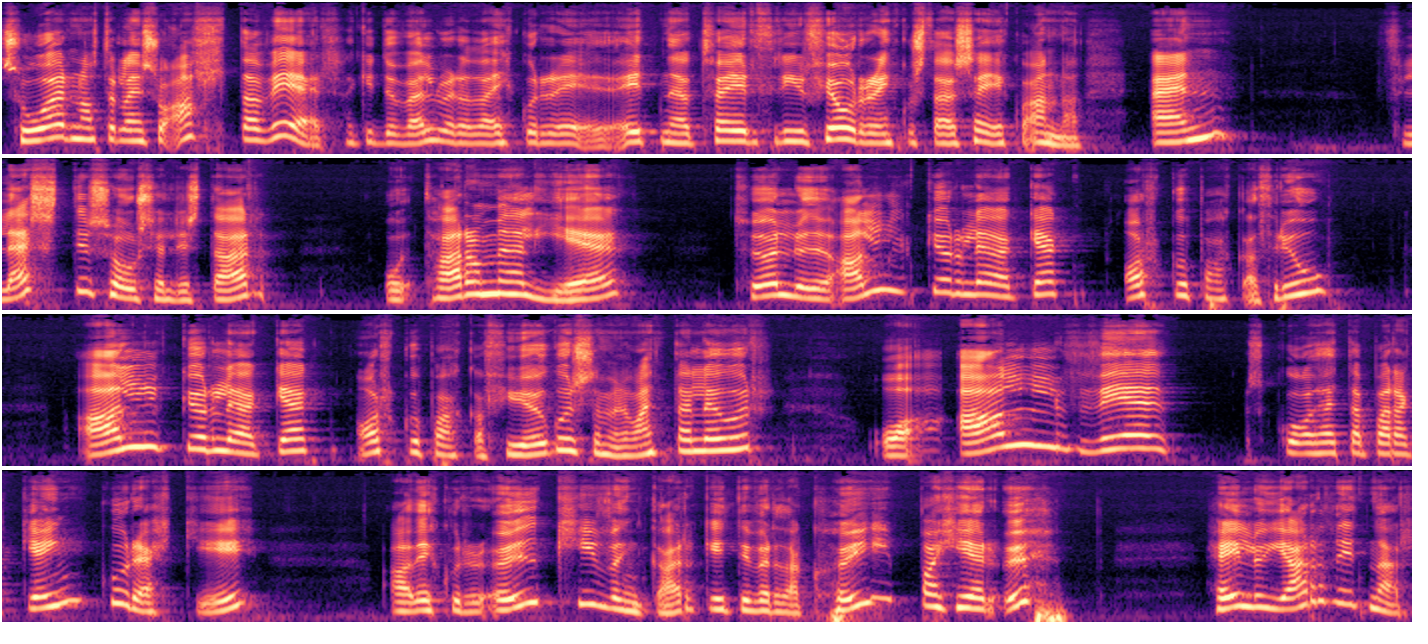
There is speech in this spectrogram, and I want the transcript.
Svo er náttúrulega eins og alltaf ver það getur vel verið að einhver einn eða tveir, þrýr, fjórir einhver stað að segja eitthvað annað. En flestir sósialistar og þar á meðal ég töluðu algjörlega gegn orkupakka þrjú, algjörlega gegn orkupakka fjögur sem er vantalegur og alveg sko þetta bara gengur ekki að einhverjur auðkýfingar geti verið að kaupa hér upp heilu jarðirnar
